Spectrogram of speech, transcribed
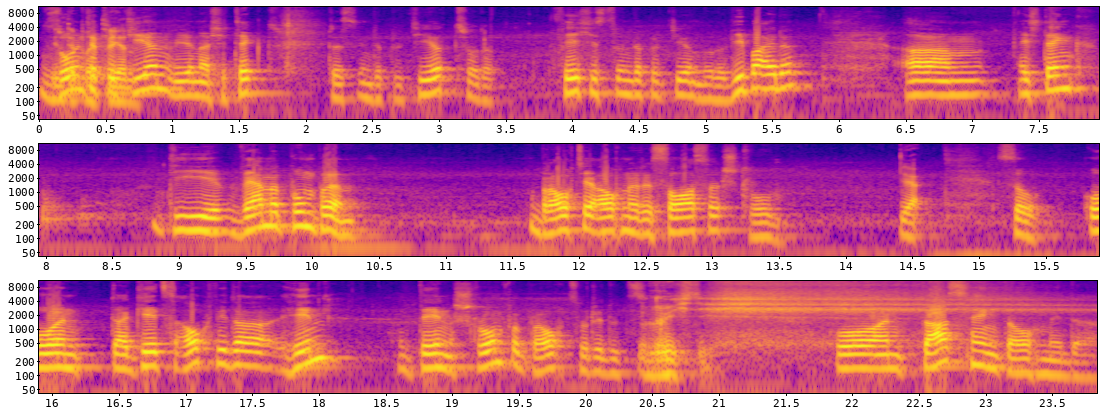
so Interpretieren. interpretieren, wie ein Architekt das interpretiert oder fähig ist zu interpretieren oder wir beide. Ähm, ich denke, die Wärmepumpe braucht ja auch eine Ressource Strom. ja. So, und da geht es auch wieder hin, den Stromverbrauch zu reduzieren. Richtig. Und das hängt auch mit der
